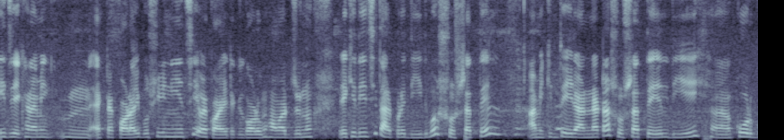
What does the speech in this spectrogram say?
এই যে এখানে আমি একটা কড়াই বসিয়ে নিয়েছি। এবার কড়াইটাকে গরম হওয়ার জন্য রেখে দিয়েছি। তারপরে দিয়ে দেবো সর্ষার তেল। আমি কিন্তু এই রান্নাটা সর্ষার তেল দিয়েই করব।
